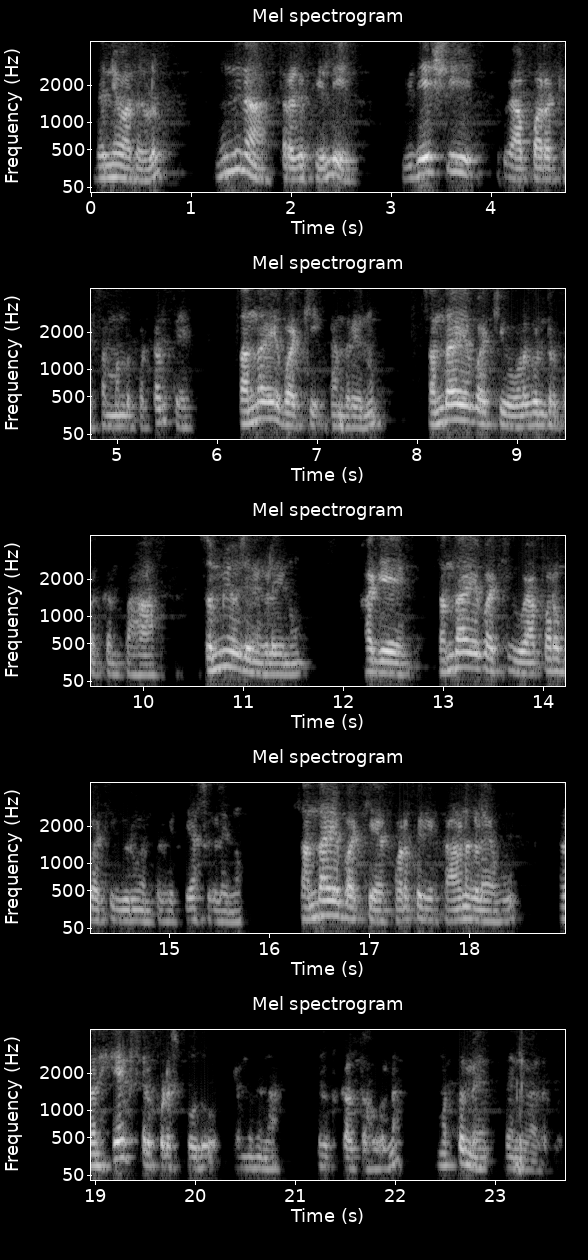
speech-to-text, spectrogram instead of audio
ಧನ್ಯವಾದಗಳು. ಮುಂದಿನ ತರಗತಿಯಲ್ಲಿ ವಿದೇಶಿ ವ್ಯಾಪಾರಕ್ಕೆ ಸಂಬಂಧಪಟ್ಟಂತೆ ಸಂದಾಯ ಬಾಕಿ ಅಂದ್ರೇನು? ಸಂದಾಯ ಬಾಕಿ ಒಳಗೊಂಡಿರತಕ್ಕಂತಹ ಸಂಯೋಜನೆಗಳೇನು? ಹಾಗೆ ಸಂದಾಯ ಬಾಕಿ, ವ್ಯಾಪಾರ ಬಾಕಿಗೂ ಇರುವಂತಹ ವ್ಯತ್ಯಾಸಗಳೇನು? ಸಂದಾಯ ಬಾಕಿಯ ಕೊರತೆಗೆ ಕಾರಣಗಳ್ಯಾವು ಅದನ್ನು ಹೇಗೆ ಸರಿಪಡಿಸ್ಬೋದು ಎಂಬುದನ್ನು ತಿಳಿದುಕೊಳ್ತಾ ಹೋಗೋಣ. ಮತ್ತೊಮ್ಮೆ ಧನ್ಯವಾದಗಳು.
